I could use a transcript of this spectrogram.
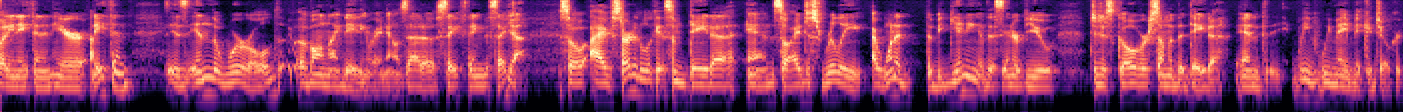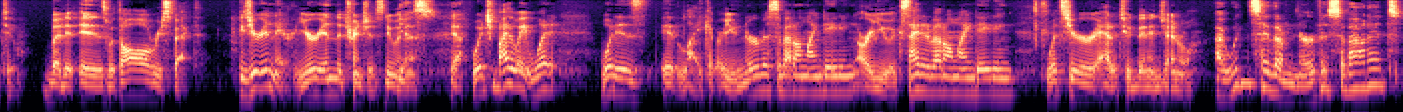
Buddy Nathan in here. Nathan is in the world of online dating right now. Is that a safe thing to say? Yeah. So I've started to look at some data, and so I just really I wanted the beginning of this interview to just go over some of the data, and we we may make a joke or two, but it is with all respect because you're in there, you're in the trenches doing yes. this. Yeah. Which, by the way, what what is it like? Are you nervous about online dating? Are you excited about online dating? What's your attitude been in general? I wouldn't say that I'm nervous about it.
